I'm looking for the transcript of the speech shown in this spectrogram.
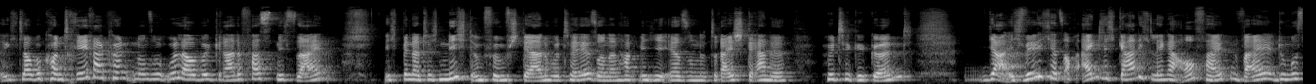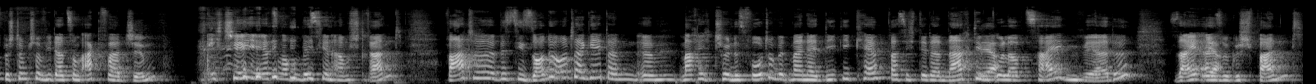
ich glaube, konträrer könnten unsere Urlaube gerade fast nicht sein. Ich bin natürlich nicht im Fünf-Sterne-Hotel, sondern habe mir hier eher so eine Drei-Sterne- Hütte gegönnt. Ja, ich will dich jetzt auch eigentlich gar nicht länger aufhalten, weil du musst bestimmt schon wieder zum Aqua-Gym. Ich chill hier jetzt noch ein bisschen am Strand, warte, bis die Sonne untergeht, dann ähm, mache ich ein schönes Foto mit meiner Digicam, was ich dir dann nach dem ja. Urlaub zeigen werde. Sei also ja. gespannt.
